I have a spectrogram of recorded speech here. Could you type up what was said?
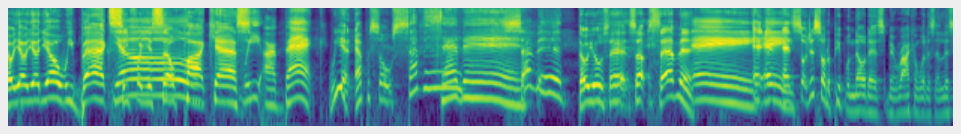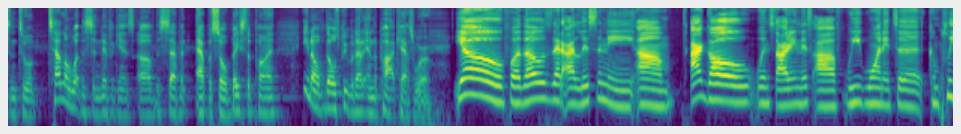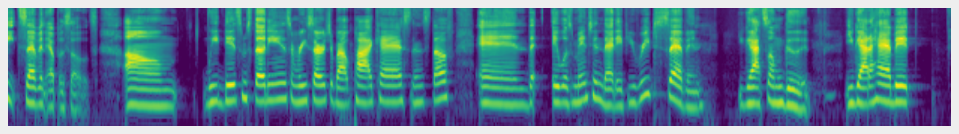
Yo, yo, yo, yo, we back. See for yourself podcast. We are back. we at episode seven. Seven. Seven. Throw your hands up. Seven. Hey, And, and- and so, just so the people know that's been rocking with us and listening to them, tell them what the significance of the seventh episode, based upon you know those people that are in the podcast world. Yo, for those that are listening, um, our goal when starting this off, we wanted to complete seven episodes. Um, we did some studying, some research about podcasts and stuff, and it was mentioned that if you reach seven, you got something good. You got a habit,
